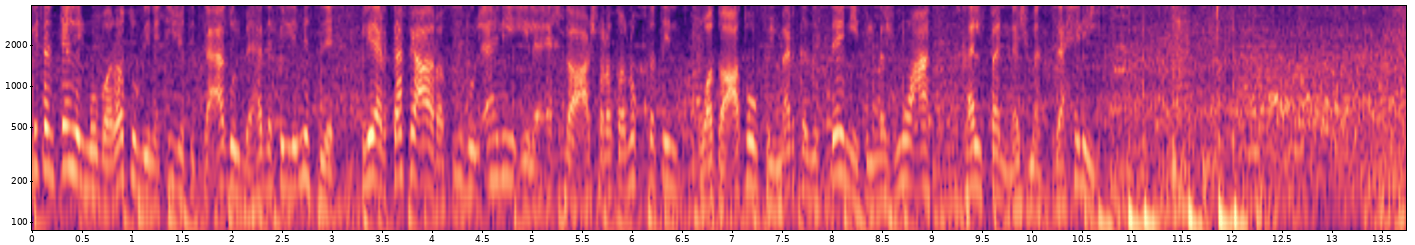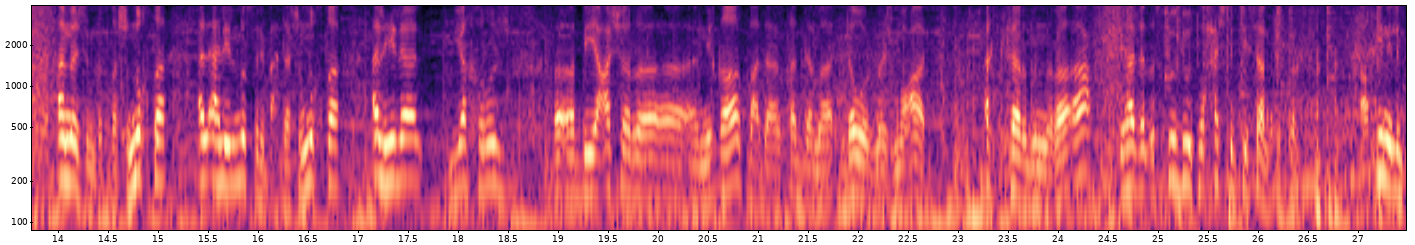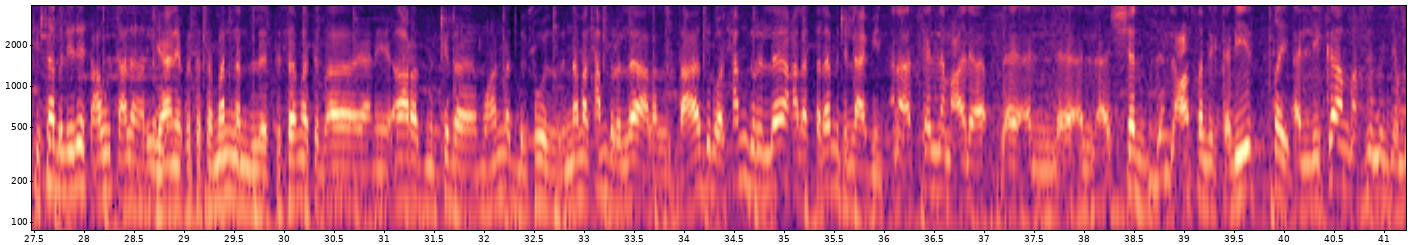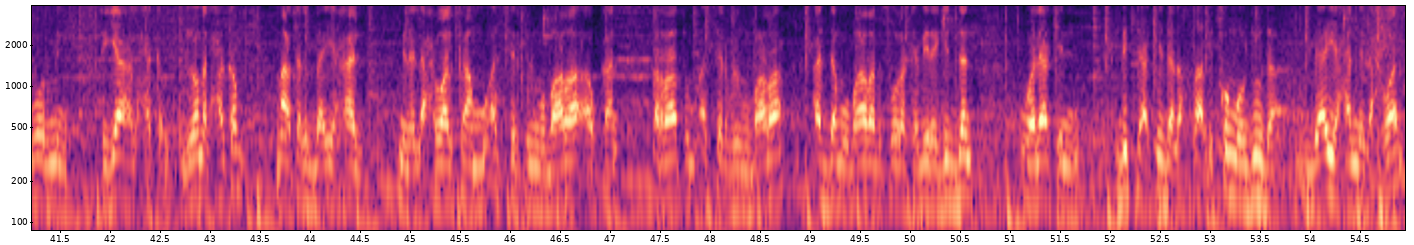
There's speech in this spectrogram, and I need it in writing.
لتنتهي المباراة بنتيجة التعادل بهدف لمثله ليرتفع رصيد الأهلي إلى 11 نقطة وضعته في المركز الثاني في المجموعة خلف النجم الساحلي. النجم ب 12 نقطة الأهلي المصري ب 11 نقطة الهلال يخرج ب 10 نقاط بعد أن قدم دور مجموعات أكثر من رائع. في هذا الاستوديو توحشت ابتسامتك. أعطيني الابتسامة اللي تعودت عليها من يعني كنت أتمنى إن الابتسامة تبقى يعني أعرض من كده مهند بالفوز. إنما الحمد لله على التعادل والحمد لله على سلامة اللاعبين. أنا أتكلم على ال- ال- الشد العصبي الكبير طيب. اللي كان ماخذينه الجمهور من تجاه الحكم. اليوم الحكم ما أعتقد بأي حال من الأحوال كان مؤثر في المباراة أو كان قراراته مؤثرة في المباراة. أدى مباراة بصورة كبيرة جدا. ولكن بالتأكيد الأخطاء بتكون موجودة بأي حال من الأحوال.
